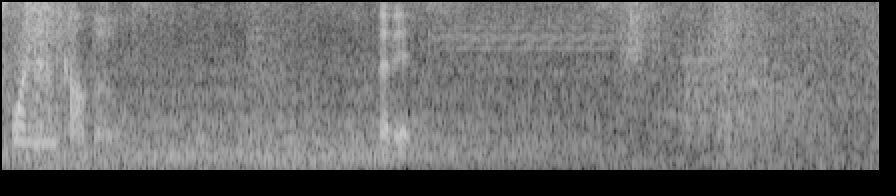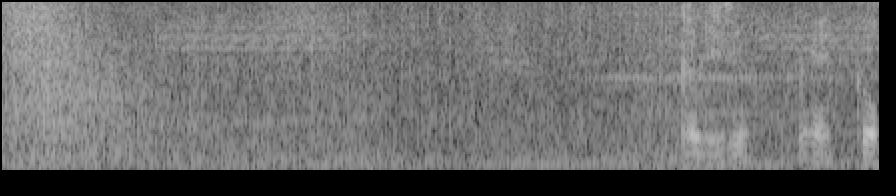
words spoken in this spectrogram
20 combo. That it? That was easy. Okay, cool.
